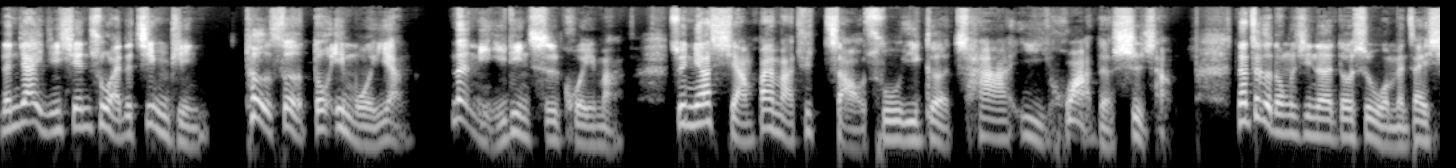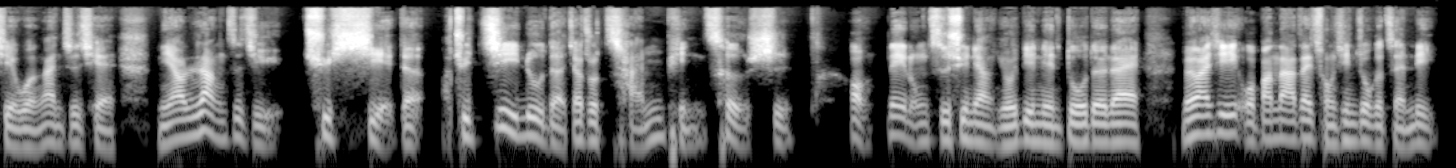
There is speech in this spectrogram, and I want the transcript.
人家已经先出来的竞品特色都一模一样。那你一定吃亏嘛，所以你要想办法去找出一个差异化的市场。那这个东西呢，都是我们在写文案之前，你要让自己去写的、去记录的，叫做产品测试。哦，内容资讯量有一点点多，对不对？没关系，我帮大家再重新做个整理。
